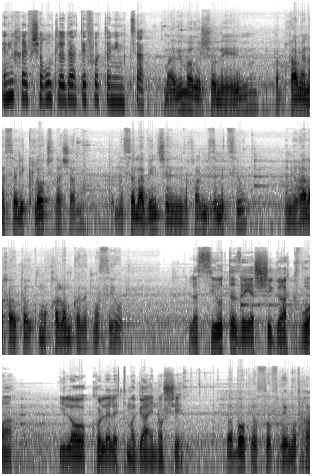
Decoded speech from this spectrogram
אין לך אפשרות לדעת איפה אתה נמצא. בימים הראשונים, אתה בכלל מנסה לקלוט שאתה שם. אתה מנסה להבין שבכלל זה מציאות. זה נראה לך יותר כמו חלום כזה, כמו סיוט. לסיוט הזה יש שגרה קבועה. היא לא כוללת מגע אנושי. בבוקר סופרים אותך,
